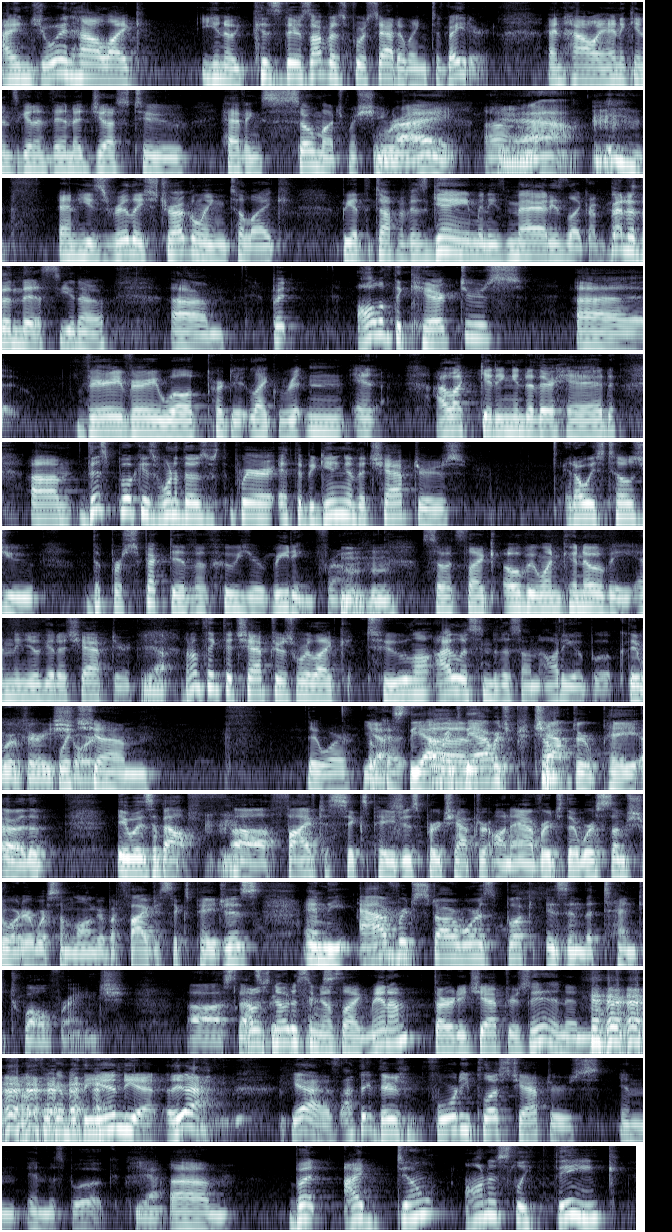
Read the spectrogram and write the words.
I enjoyed how like you know because there's obvious foreshadowing to Vader, and how Anakin is going to then adjust to having so much machine, right. Um, yeah. and he's really struggling to like be at the top of his game, and he's mad. He's like, I'm better than this, you know. Um, but all of the characters, uh, very very well produced, like written, and I like getting into their head. Um, this book is one of those where at the beginning of the chapters, it always tells you the perspective of who you're reading from. Mm-hmm. So it's like Obi Wan Kenobi, and then you'll get a chapter. Yeah. I don't think the chapters were like too long. I listened to this on audiobook. They were very which short. Which um, they were. yes. Okay. The average Uh, the average chapter pay uh, the it was about uh, five to six pages per chapter on average. There were some shorter, were some longer, but five to six pages. And the average Star Wars book is in the ten to twelve range. Uh, so I was noticing. I was like, man, I'm 30 chapters in, and I don't think I'm at the end yet. Yeah, yeah. I think there's 40 plus chapters in in this book. yeah. uh, but I don't honestly think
